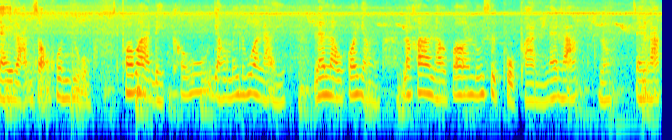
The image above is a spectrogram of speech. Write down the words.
ใจหลานสองคนอยู่ เพราะว่าเด็กเขายังไม่รู้อะไร และเราก็ยังแล้วก็เราก็รู้สึกผูกพันและรักเนาะใจรัก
